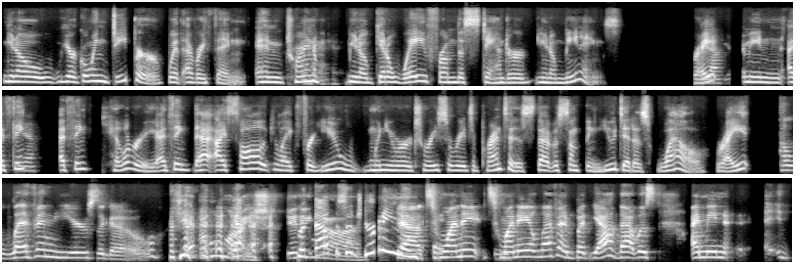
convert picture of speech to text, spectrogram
you know, you're going deeper with everything and trying to, you know, get away from the standard, you know, meanings. Right. Yeah. I mean, I think Yeah. I think Hillary, I think that I saw like for you when you were Theresa Reed's apprentice, that was something you did as well, right? 11 years ago. Yeah. Oh my But shitting that was a God. journeyman. yeah thing. 20 2011 but yeah that was i mean it,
